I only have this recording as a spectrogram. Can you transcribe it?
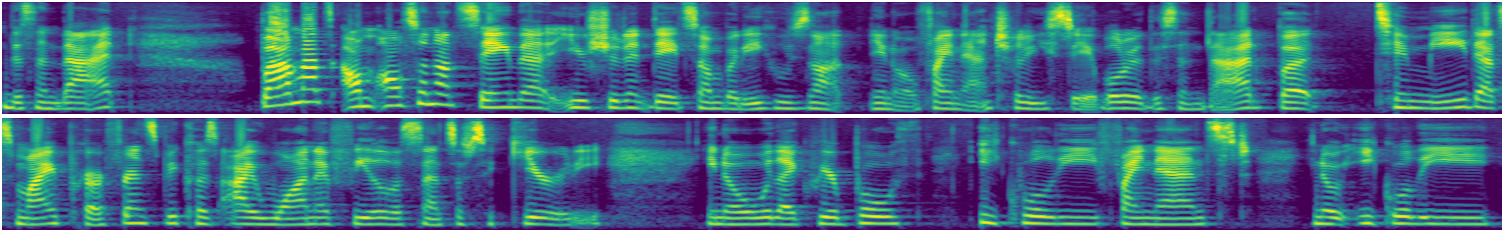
this and that. But I'm not I'm also not saying that you shouldn't date somebody who's not, you know, financially stable or this and that, but to me that's my preference because I want to feel a sense of security. You know, like we're both equally financed, you know, equally,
